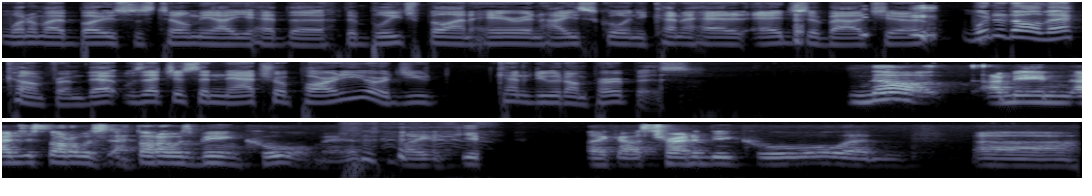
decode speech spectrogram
One of my buddies was telling me how you had the, the bleach blonde hair in high school and you kind of had an edge about you. Where did all that come from? That was that just a natural party, or did you kind of do it on purpose? No, I mean, I just thought it was. I thought I was being cool, man. Like, you, like I was trying to be cool. And uh,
